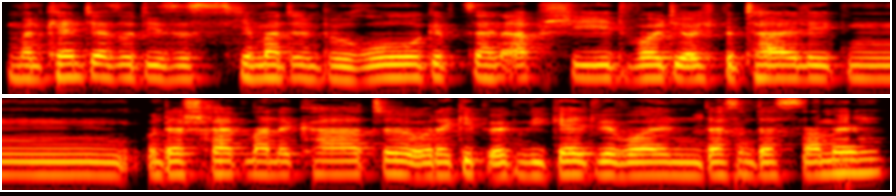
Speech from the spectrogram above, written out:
man kennt ja so dieses, jemand im Büro gibt seinen Abschied, wollt ihr euch beteiligen, unterschreibt mal eine Karte oder gib irgendwie Geld, wir wollen das und das sammeln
